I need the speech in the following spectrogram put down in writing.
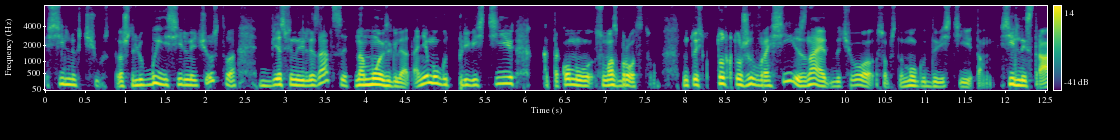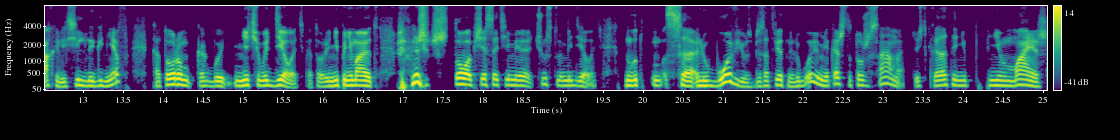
сильных чувств. Потому что любые сильные чувства без финализации, на мой взгляд, они могут привести к такому сумасбродству. Ну, то есть тот, кто жил в России, знает, до чего, собственно, могут довести там сильный страх или сильный гнев, которым как бы нечего делать, которые не понимают, что вообще с этими чувствами делать. Ну вот с любовью, с безответной любовью, мне кажется, то же самое. То есть когда ты не понимаешь,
